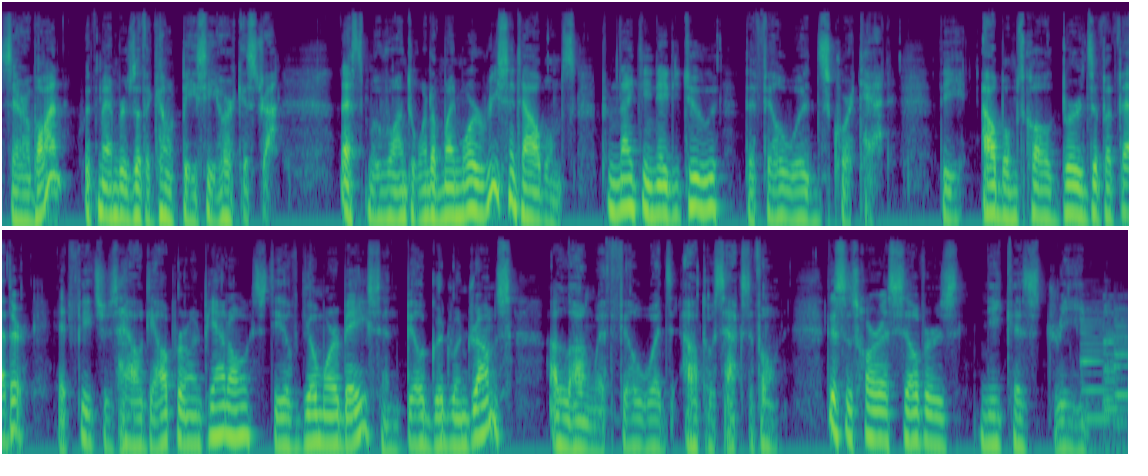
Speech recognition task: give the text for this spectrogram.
Sarah Vaughan with members of the Count Basie Orchestra. Let's move on to one of my more recent albums from 1982, the Phil Woods Quartet. The album's called Birds of a Feather. It features Hal Galper on piano, Steve Gilmore bass, and Bill Goodwin drums, along with Phil Woods alto saxophone. This is Horace Silver's Nica's Dream.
